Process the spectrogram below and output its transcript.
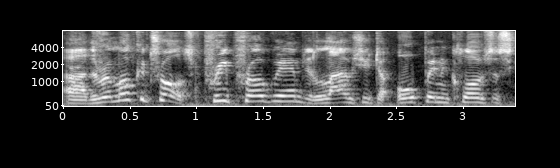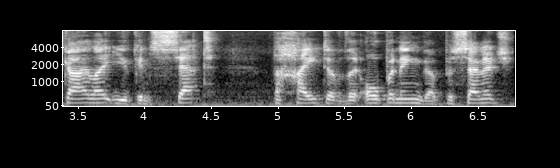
Uh, the remote control is pre-programmed. It allows you to open and close the skylight. You can set the height of the opening, the percentage,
